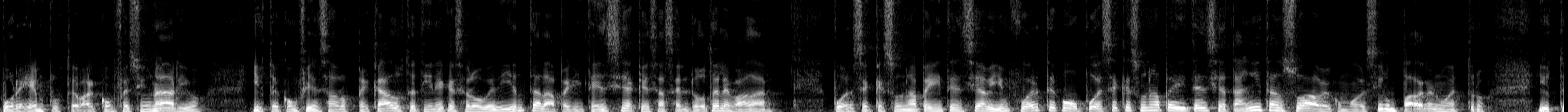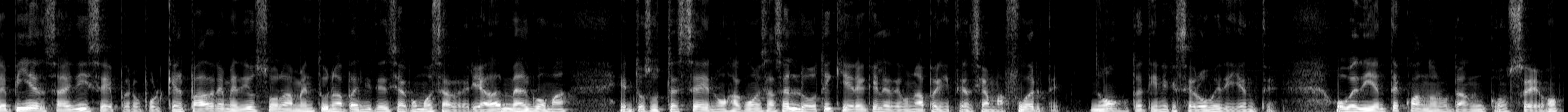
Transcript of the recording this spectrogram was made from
Por ejemplo, usted va al confesionario y usted confiesa los pecados, usted tiene que ser obediente a la penitencia que el sacerdote le va a dar. Puede ser que sea una penitencia bien fuerte, como puede ser que sea una penitencia tan y tan suave como decir un Padre nuestro. Y usted piensa y dice, pero ¿por qué el Padre me dio solamente una penitencia como esa? Debería darme algo más. Entonces usted se enoja con el sacerdote y quiere que le dé una penitencia más fuerte. No, usted tiene que ser obediente. Obediente es cuando nos dan un consejo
